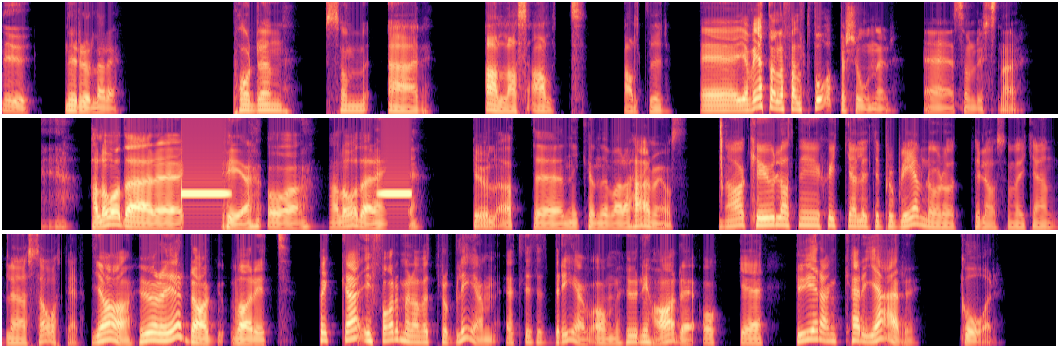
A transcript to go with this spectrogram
Nu, nu rullar det. Podden som är allas allt, alltid. Eh, jag vet i alla fall två personer eh, som lyssnar. Hallå där eh, P och hallå där Henke. Kul att eh, ni kunde vara här med oss. Ja, kul att ni skickar lite problem då, då till oss som vi kan lösa åt er. Ja, hur har er dag varit? Skicka i formen av ett problem ett litet brev om hur ni har det och eh, hur er karriär går.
